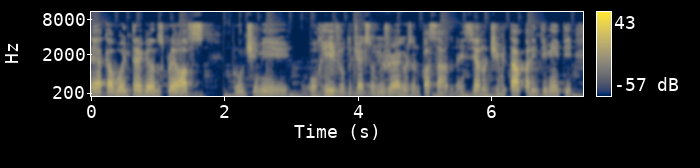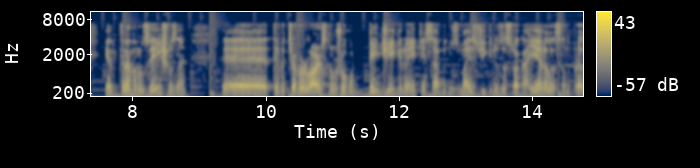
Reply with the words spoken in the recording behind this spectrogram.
é, acabou entregando os playoffs para um time horrível do Jacksonville Jaguars no ano passado. Né? Esse ano o time está aparentemente entrando nos eixos, né? É, teve o Trevor Lawrence num jogo bem digno, hein? quem sabe nos mais dignos da sua carreira, lançando para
